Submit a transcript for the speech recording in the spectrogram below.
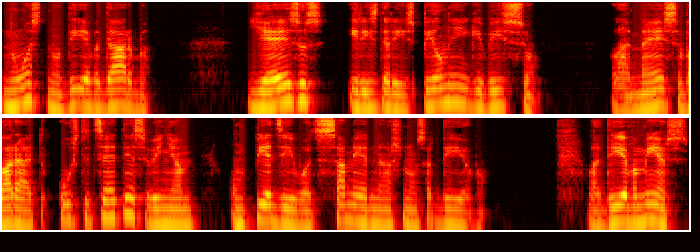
nost no Dieva darba, Jēzus ir izdarījis pilnīgi visu, lai mēs varētu uzticēties Viņam un piedzīvot samierināšanos ar Dievu. Lai Dieva miers,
